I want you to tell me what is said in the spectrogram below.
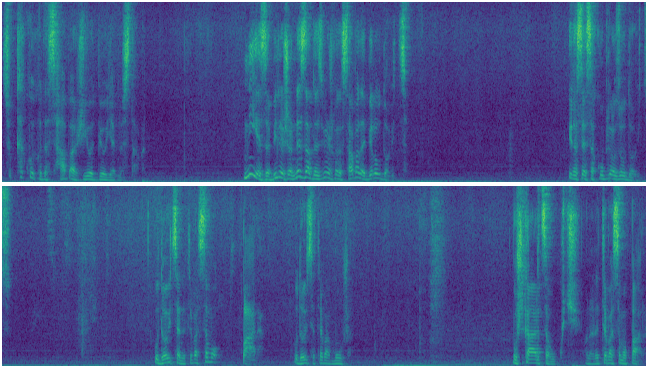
So, kako je kod Asaba život bio jednostavan? Nije zabilježeno, ne znam da je zabilježeno kod Asaba da je bila udovica. I da se je sakupljalo za udovicu. Udovica ne treba samo para. Udovica treba muža. Muškarca u kući. Ona ne treba samo para.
